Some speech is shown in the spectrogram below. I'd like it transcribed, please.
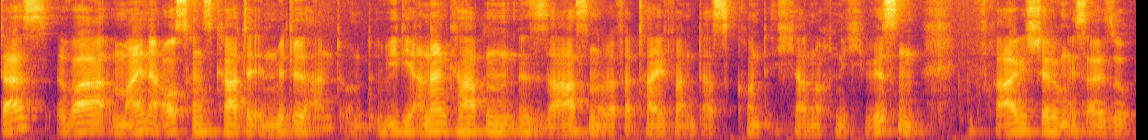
Das war meine Ausgangskarte in Mittelhand, und wie die anderen Karten saßen oder verteilt waren, das konnte ich ja noch nicht wissen. Die Fragestellung ist also,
